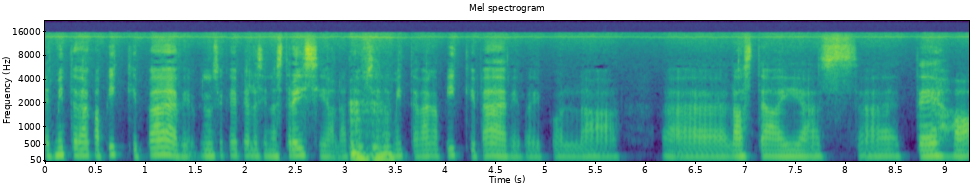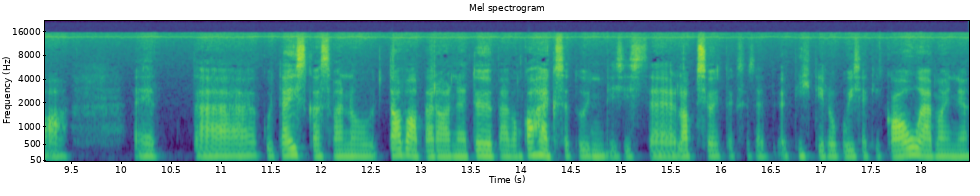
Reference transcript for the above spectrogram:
et mitte väga pikki päevi, no see käib jälle sinna stressi alla, et mm -hmm. mitte väga pikki päevi võib-olla äh, lasteaias äh, teha. et äh, kui täiskasvanu tavapärane tööpäev on kaheksa tundi, siis lapsi hoitakse tihtilugu isegi kauem, on ju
